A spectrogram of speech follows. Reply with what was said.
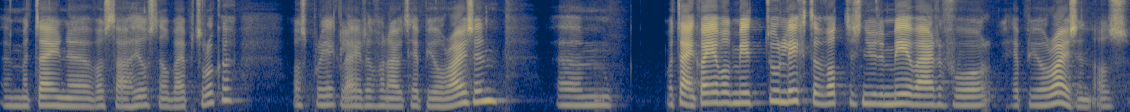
En Martijn uh, was daar heel snel bij betrokken als projectleider vanuit Happy Horizon. Um, Martijn, kan je wat meer toelichten? Wat is nu de meerwaarde voor Happy Horizon als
